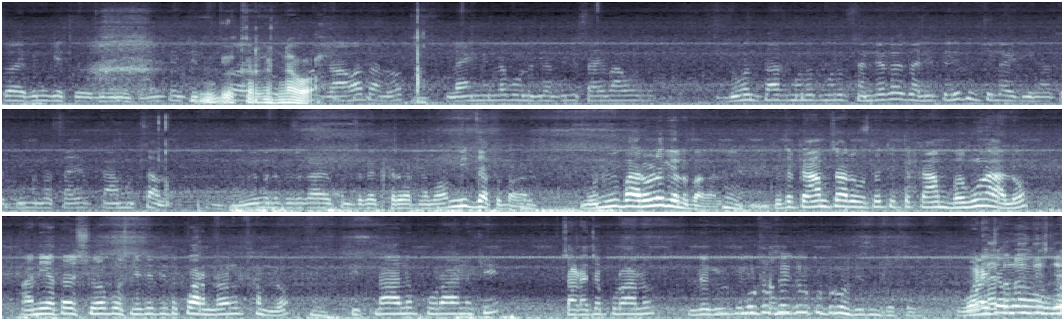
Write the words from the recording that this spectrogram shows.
सोयाबीन घेतो घेऊन येतो मग त्यांची बेकार घटना हो. गावात आलो लाईनमॅनला गेलं की साहेब दोन तास म्हणत म्हणत संध्याकाळ झाली तरी तुमची लाइट येईना तर ती म्हणलं साहेब कामच चालू. मी म्हणलं तुझं काय तुमचं काय खरं वाटलं बाबा मीच जातो बघायला. म्हणून मी बारोळला गेलो बघायला. तिथं काम चालू होतं तिथं काम बघून आलो. आणि आता शिवा भोसलेच्या तिथं कॉर्नरला थांबलो. तिथनं आलो पुढं आलो की चढाच्या पुढं आलो लगेच मोटरसायकल कुठून होती तुमच्या वड्याच्या दिसले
